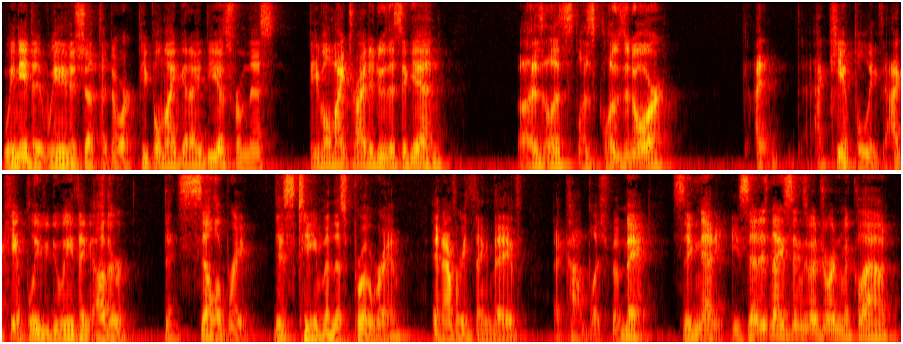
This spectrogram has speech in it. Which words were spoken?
We need to we need to shut the door. People might get ideas from this. People might try to do this again. Let's let's, let's close the door. I I can't believe that. I can't believe you do anything other than celebrate this team and this program and everything they've accomplished. But man, Cignetti, he said his nice things about Jordan McCloud.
